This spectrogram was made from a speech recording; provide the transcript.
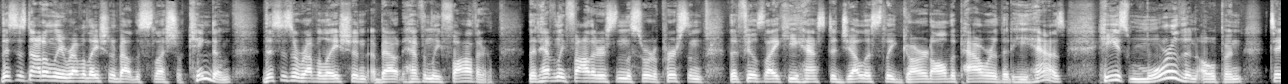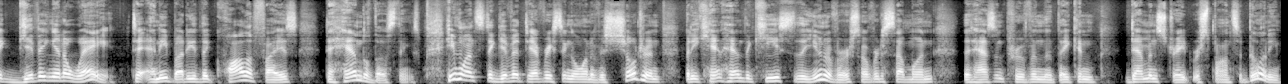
This is not only a revelation about the celestial kingdom, this is a revelation about Heavenly Father. That Heavenly Father isn't the sort of person that feels like he has to jealously guard all the power that he has. He's more than open to giving it away to anybody that qualifies to handle those things. He wants to give it to every single one of his children, but he can't hand the keys to the universe over to someone that hasn't proven that they can demonstrate responsibility.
